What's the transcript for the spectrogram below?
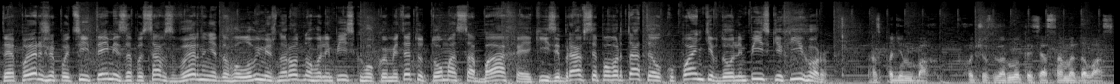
Тепер же по цій темі записав звернення до голови міжнародного олімпійського комітету Томаса Баха, який зібрався повертати окупантів до Олімпійських ігор. Господин Бах, хочу звернутися саме до вас.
